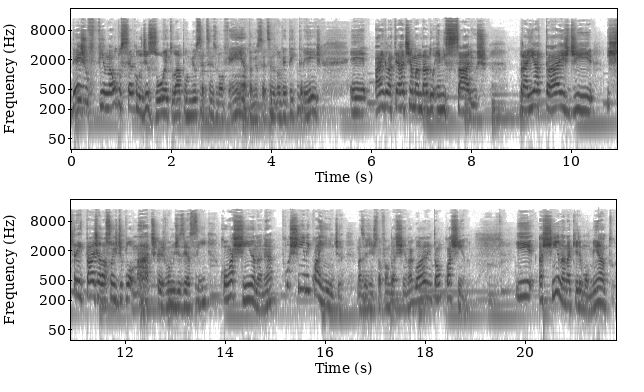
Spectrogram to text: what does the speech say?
desde o final do século XVIII, lá por 1790, 1793, eh, a Inglaterra tinha mandado emissários para ir atrás de estreitar as relações diplomáticas, vamos dizer assim, com a China, né? Com a China e com a Índia. Mas a gente está falando da China agora, então com a China. E a China, naquele momento,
